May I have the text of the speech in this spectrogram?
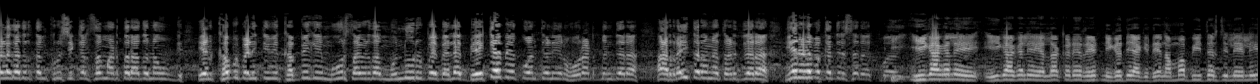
ಬೆಳಗಾದ್ರೆ ತಮ್ಮ ಕೃಷಿ ಕೆಲಸ ಮಾಡ್ತಾರೆ. ಅದು ನಾವು ಏನ್ ಕಬ್ಬು ಬೆಳಿತೀವಿ ಕಬ್ಬಿಗೆ ಮೂರ್ ಸಾವಿರದ ಮುನ್ನೂರು ರೂಪಾಯಿ ಬೆಲೆ ಬೇಕೇ ಬೇಕು ಅಂತೇಳಿ ಏನು ಹೋರಾಟ ತಂದಿದ್ದಾರೆ ಆ ರೈತರನ್ನ ತಡೆದಿದ್ದಾರೆ. ಏನ್ ಹೇಳ್ಬೇಕಂದ್ರಿ ಸರ್? ಈಗಾಗಲೇ ಈಗಾಗಲೇ ಎಲ್ಲ ಕಡೆ ರೇಟ್ ನಿಗದಿಯಾಗಿದೆ. ನಮ್ಮ ಬೀದರ್ ಜಿಲ್ಲೆಯಲ್ಲಿ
